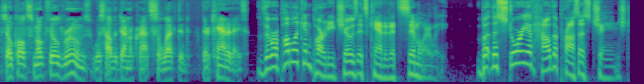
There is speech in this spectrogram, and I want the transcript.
So called smoke filled rooms was how the Democrats selected their candidates. The Republican Party chose its candidates similarly. But the story of how the process changed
